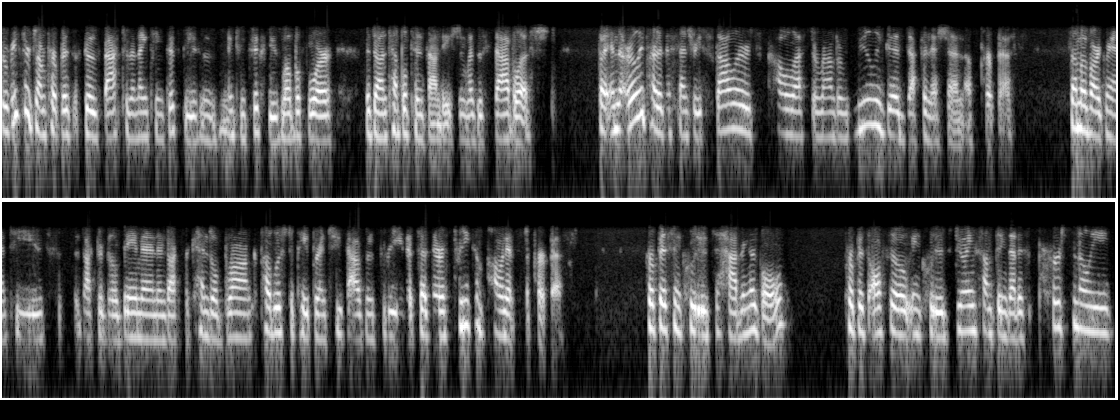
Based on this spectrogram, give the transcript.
so research on purpose goes back to the 1950s and 1960s, well before the John Templeton Foundation was established. But in the early part of the century, scholars coalesced around a really good definition of purpose. Some of our grantees, Dr. Bill Damon and Dr. Kendall Bronk, published a paper in 2003 that said there are three components to purpose. Purpose includes having a goal. Purpose also includes doing something that is personally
